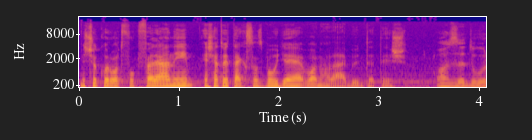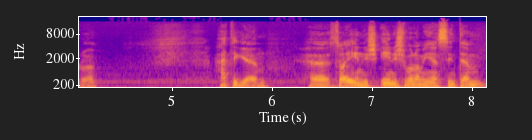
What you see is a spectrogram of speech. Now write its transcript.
és akkor ott fog felelni, és hát, hogy Texasban ugye van halálbüntetés. Az de durva. Hát igen. Szóval én is, én is valamilyen szinten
